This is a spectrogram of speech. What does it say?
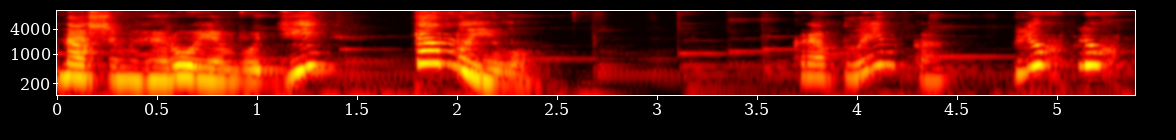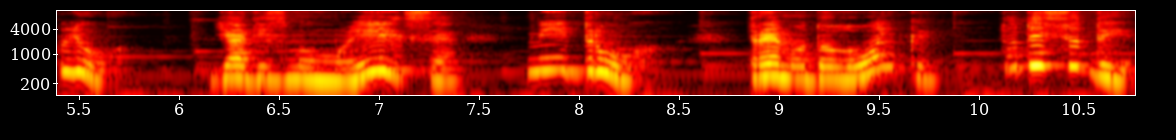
нашим героям воді та милу. Краплинка плюх-плюх-плюх. Я візьму мильце, мій друг. Тремо долоньки туди-сюди.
